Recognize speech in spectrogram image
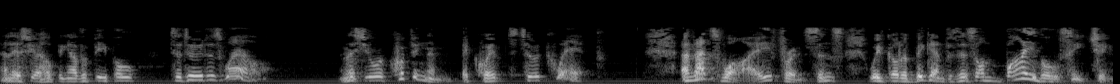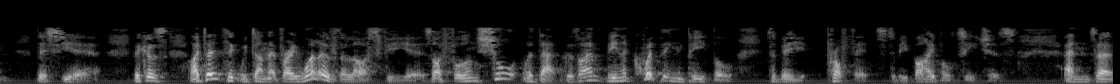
unless you're helping other people to do it as well. Unless you're equipping them, equipped to equip. And that's why, for instance, we've got a big emphasis on Bible teaching this year. Because I don't think we've done that very well over the last few years. I've fallen short with that because I haven't been equipping people to be prophets, to be Bible teachers. And uh,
